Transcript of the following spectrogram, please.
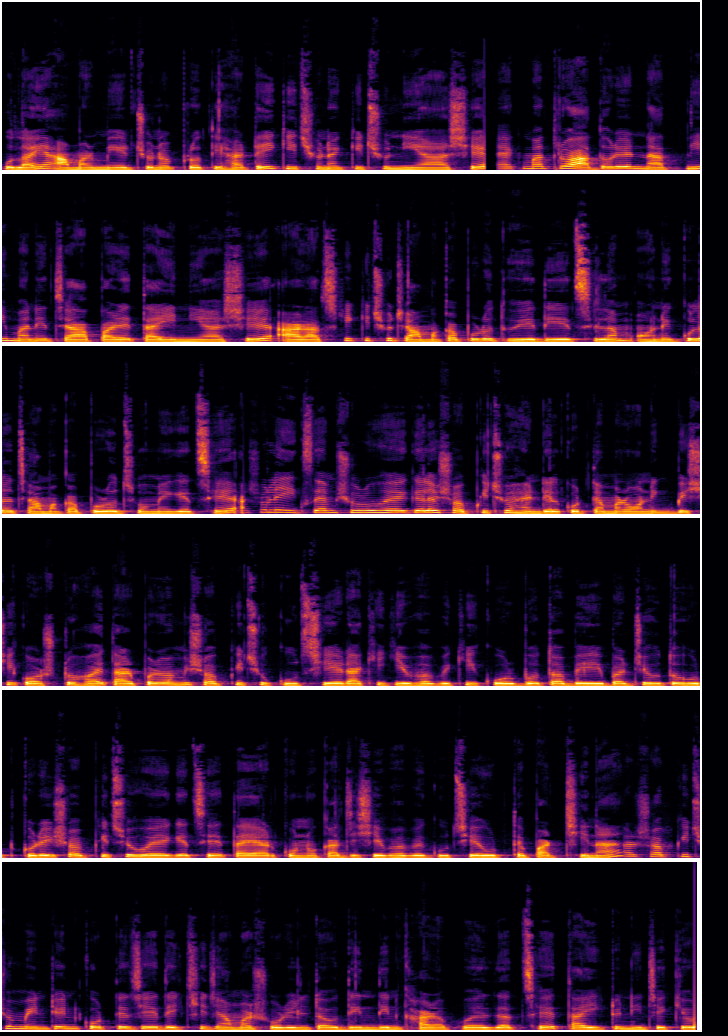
কুলায়, আমার মেয়ের জন্য প্রতি হাটেই কিছু না কিছু নিয়ে আসে। একমাত্র আদরের নাতনি মানে যা পারে তাই নিয়ে আসে। আর আজকে কিছু জামা কাপড়ও ধুয়ে দিয়েছিলাম, অনেকগুলো জামা কাপড়ও জমে গেছে। আসলে এক্সাম শুরু হয়ে গেলে সবকিছু হ্যান্ডেল করতে আমার অনেক বেশি কষ্ট হয়, তারপরেও আমি সবকিছু গুছিয়ে রাখি কীভাবে কি করব, তবে এবার যেহেতু হুট করেই সবকিছু হয়ে গেছে, তাই আর কোনো কাজে সেভাবে গুছিয়ে উঠতে পারছি না। আর সবকিছু মেনটেন করতে যেয়ে দেখছি যে আমার শরীরটাও দিন দিন খারাপ হয়ে যাচ্ছে, তাই একটু নিজেকেও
